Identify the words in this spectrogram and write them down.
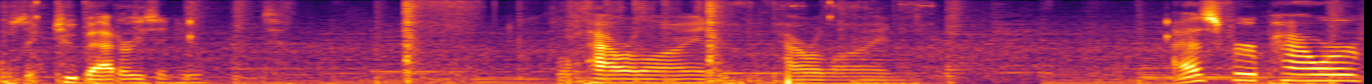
I'll stick two batteries in here. Little power line, power line. As for power,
